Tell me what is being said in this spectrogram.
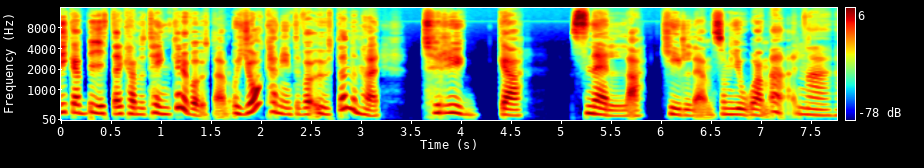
vilka bitar kan du tänka dig vara utan? Och jag kan inte vara utan den här trygga, snälla killen som Johan är. Nej.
